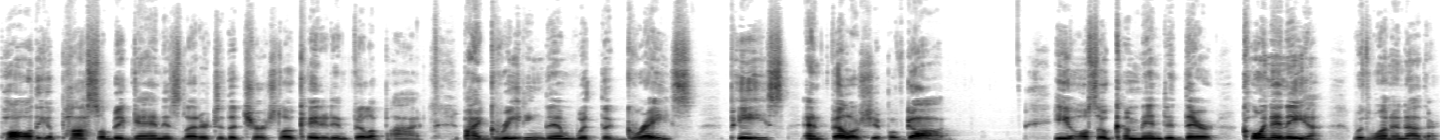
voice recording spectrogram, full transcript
Paul the Apostle began his letter to the church located in Philippi by greeting them with the grace, peace, and fellowship of God. He also commended their koinonia with one another.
